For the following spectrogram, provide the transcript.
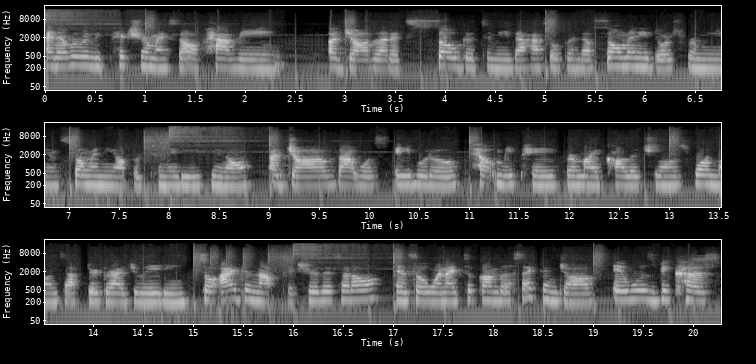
I never really picture myself having a job that it's so good to me that has opened up so many doors for me and so many opportunities, you know, a job that was able to help me pay for my college loans four months after graduating. So I did not picture this at all. And so when I took on the second job, it was because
